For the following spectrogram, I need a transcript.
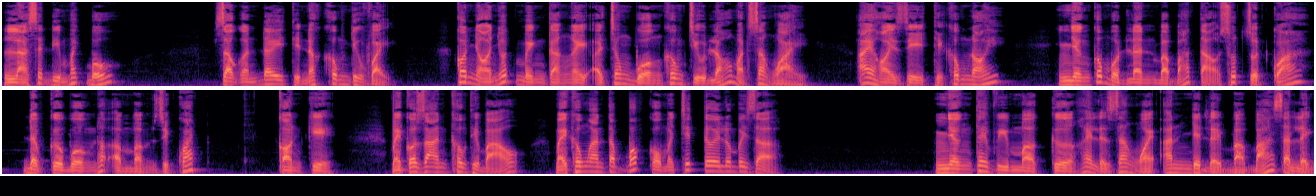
là sẽ đi mách bố. Dạo gần đây thì nó không như vậy. Con nhỏ nhốt mình cả ngày ở trong buồng không chịu ló mặt ra ngoài. Ai hỏi gì thì không nói. Nhưng có một lần bà bá tạo sốt ruột quá, đập cửa buồng nó ầm ầm rồi quát. Con kia, mày có ra ăn không thì bảo, mày không ăn tao bóp cổ mà chết tươi luôn bây giờ. Nhưng thay vì mở cửa hay là ra ngoài ăn như lời bà bá ra lệnh,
